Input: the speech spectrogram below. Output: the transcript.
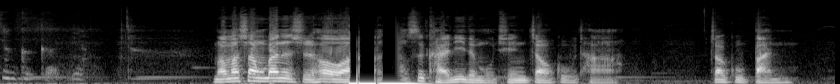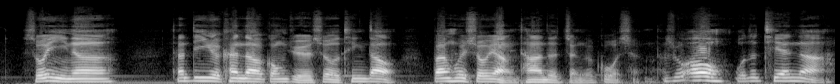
像哥哥一样。妈妈上班的时候啊，总是凯莉的母亲照顾她，照顾班，所以呢，他第一个看到公爵的时候，听到班会收养他的整个过程，他说：“哦，我的天哪！”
